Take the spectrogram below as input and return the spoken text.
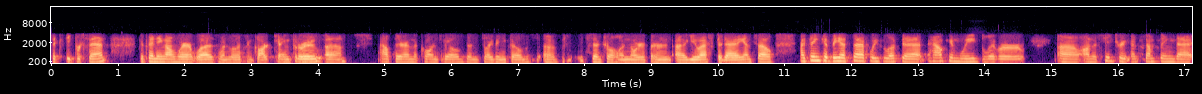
60%, depending on where it was when Lewis and Clark came through. Um, out there in the cornfields and soybean fields of central and northern uh, U.S. today. And so I think at BASF we've looked at how can we deliver uh, on the seed treatment something that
